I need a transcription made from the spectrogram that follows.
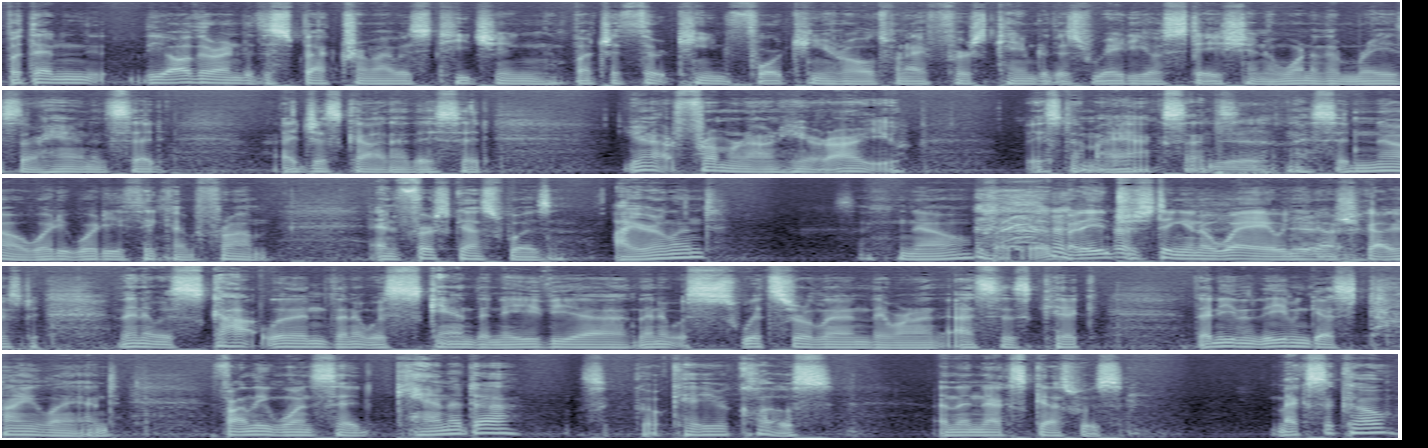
but then the other end of the spectrum, I was teaching a bunch of 13, 14 year olds when I first came to this radio station, and one of them raised their hand and said, I just got it. They said, You're not from around here, are you? Based on my accent. And I said, No, where do, where do you think I'm from? And first guess was Ireland? Like, no, but, but interesting in a way when you know Chicago history. Then it was Scotland, then it was Scandinavia, then it was Switzerland. They were on an S's kick. Then even they even guessed Thailand. Finally, one said Canada. It's like, okay, you're close. And the next guess was Mexico.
